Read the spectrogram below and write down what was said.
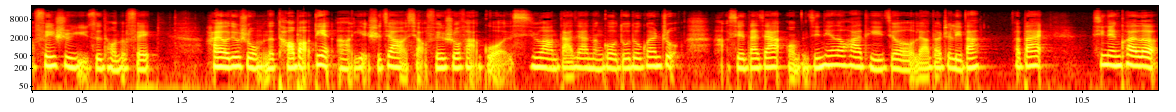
飞是雨字头的飞。还有就是我们的淘宝店啊，也是叫小飞说法国，希望大家能够多多关注。好，谢谢大家，我们今天的话题就聊到这里吧，拜拜，新年快乐。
